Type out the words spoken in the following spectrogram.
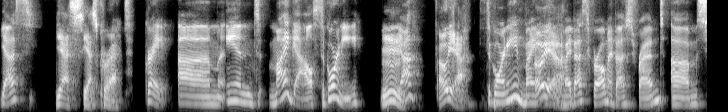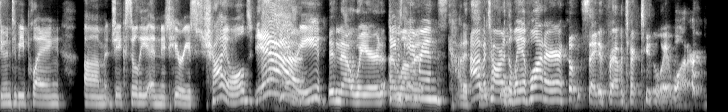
Yes, Yes, yes, correct. great. Um, and my gal Sigourney, Mm. yeah. Oh yeah. Sigourney, my Oh, yeah. my best girl, my best friend, um, soon to be playing um Jake Sully and Neytiri's child, Yeah. Harry, Isn't that weird? I James love Cameron's it. God, it's so Avatar: The. Way of Water, so excited for Avatar 2 The Way of Water.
